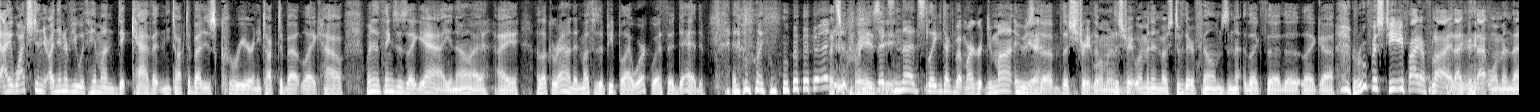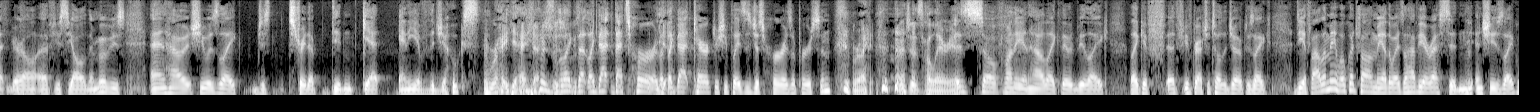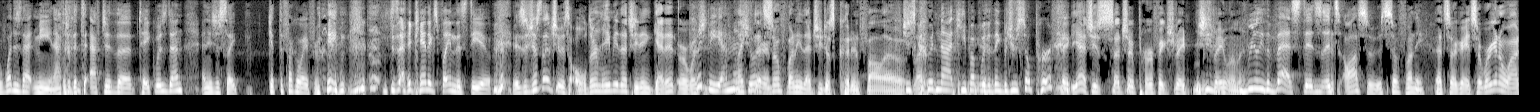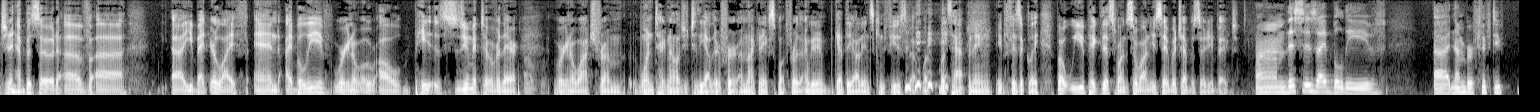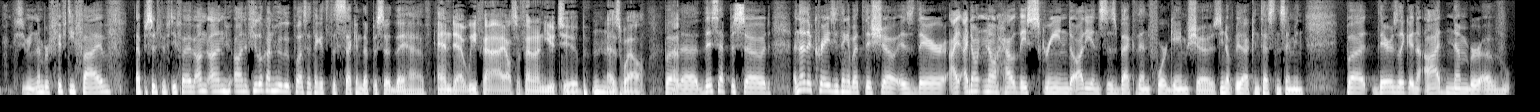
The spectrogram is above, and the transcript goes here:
I watched an, an interview with him on Dick Cavett, and he talked about his career, and he talked about like how one of the things is like, yeah, you know, I I, I look around, and most of the people I work with are dead, and I'm like, what? That's crazy. That's nuts. Like you talked about Margaret Dumont, who's Yeah. the the Straight the, woman, the straight yeah. woman in most of their films, and like the the like uh, Rufus T. Firefly, that that woman, that girl. If you see all of their movies, and how she was like just straight up didn't get any of the jokes. Right, yeah, yeah. was like that, like that. That's her. That, Yeah. Like that character she plays is just her as a person. right, which is hilarious. It's so funny, and how like they would be like, like if if, if Groucho told a joke, is like, "Do you follow me? Well, quit following me, otherwise I'll have you arrested." And, and she's like, "What does that mean?" After the t- after the take was done, and he's just like, "Get the fuck away from me! I can't explain this to you." Is it just that she was older, maybe that she didn't get it, or was Could she, be, I'm not like, sure. That's so funny that she just couldn't follow. She just Like- could not keep up with the thing, but she was so perfect. Yeah, she's such a perfect straight She's straight woman. really the best. It's it's awesome. It's so funny. That's so great. So we're gonna watch an episode of uh, uh, You Bet Your Life, and I believe we're gonna. I'll pay, zoom it to over there. We're gonna watch from one technology to the other. For I'm not gonna explain further. I'm gonna get the audience confused about what, what's happening physically. But you picked this one, so why don't you say which episode you picked? Um, this is, I believe, uh, number fifty. Excuse me, number fifty-five, episode fifty-five. On on on. If you look on Hulu Plus, I think it's the second episode they have. And uh, we found. I also found it on YouTube as well. But uh, this episode, another crazy thing about this show is there. I, I don't know how they screened audiences back then for game shows. You know, uh, contestants. I mean, but there's like an odd number of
